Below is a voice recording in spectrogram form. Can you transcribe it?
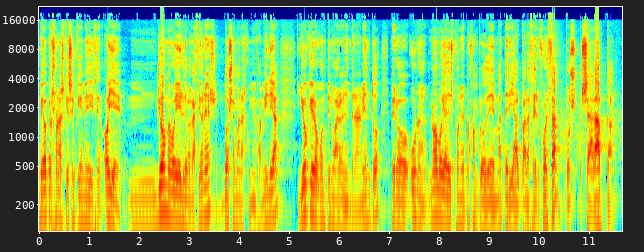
veo personas que, que me dicen, oye, mm, yo me voy a ir de vacaciones, dos semanas con mi familia, yo quiero continuar el entrenamiento, pero una, no voy a disponer, por ejemplo, de material para hacer fuerza, pues se adapta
